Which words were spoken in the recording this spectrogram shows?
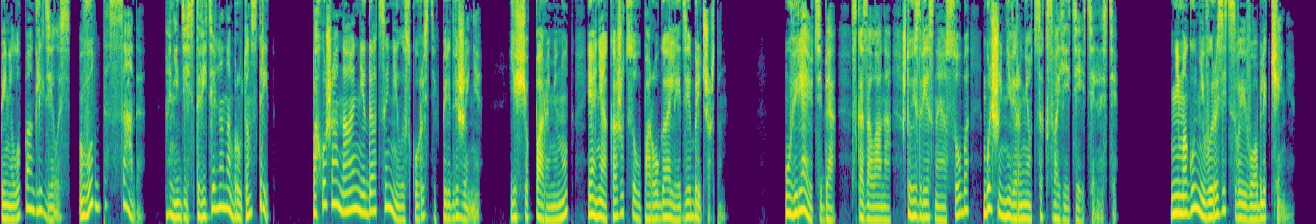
Пенелопа огляделась. Вот досада. Они действительно на Брутон-стрит. Похоже, она недооценила скорость их передвижения. Еще пара минут, и они окажутся у порога леди Бриджертон. «Уверяю тебя», — сказала она, — «что известная особа больше не вернется к своей деятельности» не могу не выразить своего облегчения.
